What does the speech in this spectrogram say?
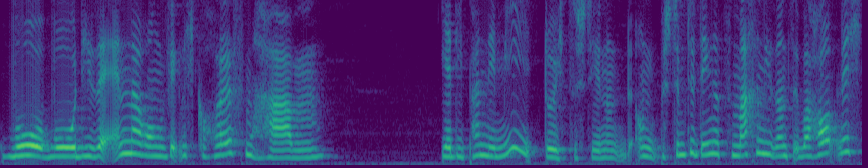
wo, wo diese Änderungen wirklich geholfen haben, ja, die Pandemie durchzustehen und, und bestimmte Dinge zu machen, die sonst überhaupt nicht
